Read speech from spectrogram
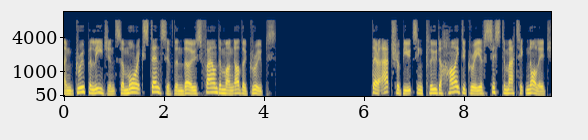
and group allegiance are more extensive than those found among other groups. Their attributes include a high degree of systematic knowledge,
